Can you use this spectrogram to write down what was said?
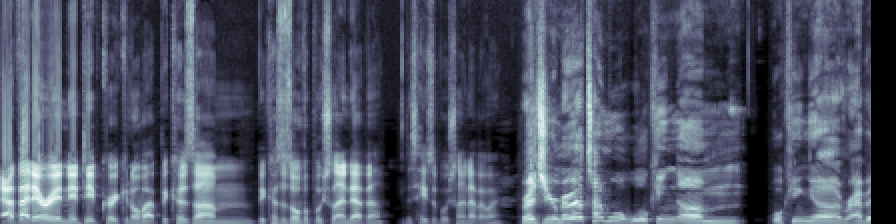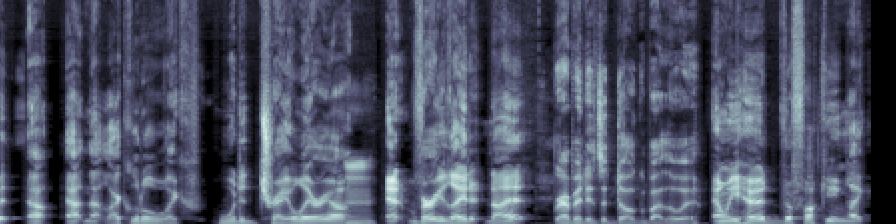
At that area near Deep Creek and all that, because um because there's all the bushland out there. There's heaps of bushland out that way. Reg, you remember that time we were walking um walking uh rabbit out out in that like little like wooded trail area Mm. at very late at night Rabbit is a dog, by the way. and we heard the fucking like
